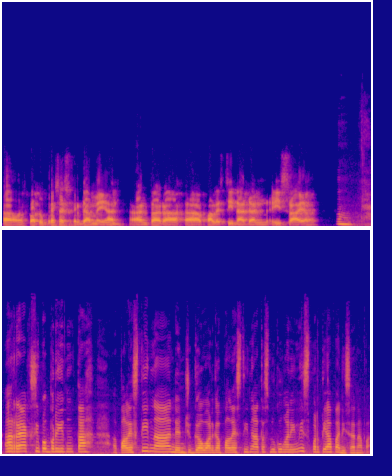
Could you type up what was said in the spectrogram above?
uh, suatu proses perdamaian antara uh, Palestina dan Israel. Hmm. Reaksi pemerintah Palestina dan juga warga Palestina atas dukungan ini seperti apa di sana, Pak?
